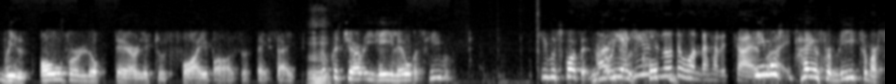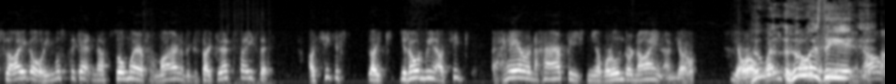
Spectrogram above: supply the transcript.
we'll overlook their little foibles, as they say. Mm-hmm. Look at Jerry Lee Lewis. He he was was it Oh married yeah, to his here's cousin. another one that had a child. He must bride. have hailed from Leitrim or Sligo. He must have gotten that somewhere from Ireland because, like, let's face it. I think if, like, you know what I mean. I think a hair and a heartbeat, and you were under nine, and you're you're Who, away who was the him, you know?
